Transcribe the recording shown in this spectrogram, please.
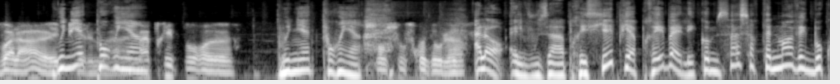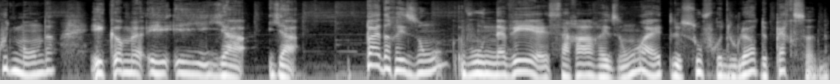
voilà. Vous n'y êtes pour rien. Elle m'a pris pour euh, Vous n'y êtes pour rien. son souffre-douleur. Alors, elle vous a apprécié, puis après, ben, elle est comme ça, certainement avec beaucoup de monde. Et comme et et il y a, il y a pas de raison, vous n'avez, Sarah a raison, à être le souffre-douleur de personne.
